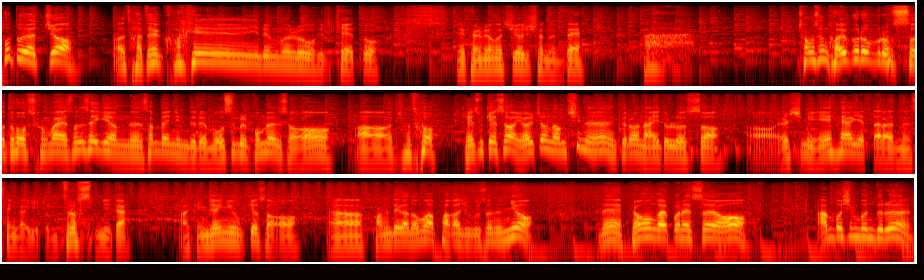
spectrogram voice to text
포도였죠. 어, 다들 과일 이름으로 이렇게 또 네, 별명을 지어주셨는데, 아, 청순 걸그룹으로서도 정말 손색이 없는 선배님들의 모습을 보면서, 어, 저도 계속해서 열정 넘치는 그런 아이돌로서 어, 열심히 해야겠다라는 생각이 좀 들었습니다. 아, 굉장히 웃겨서, 어, 아, 광대가 너무 아파가지고서는요, 네, 병원 갈 뻔했어요. 안 보신 분들은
